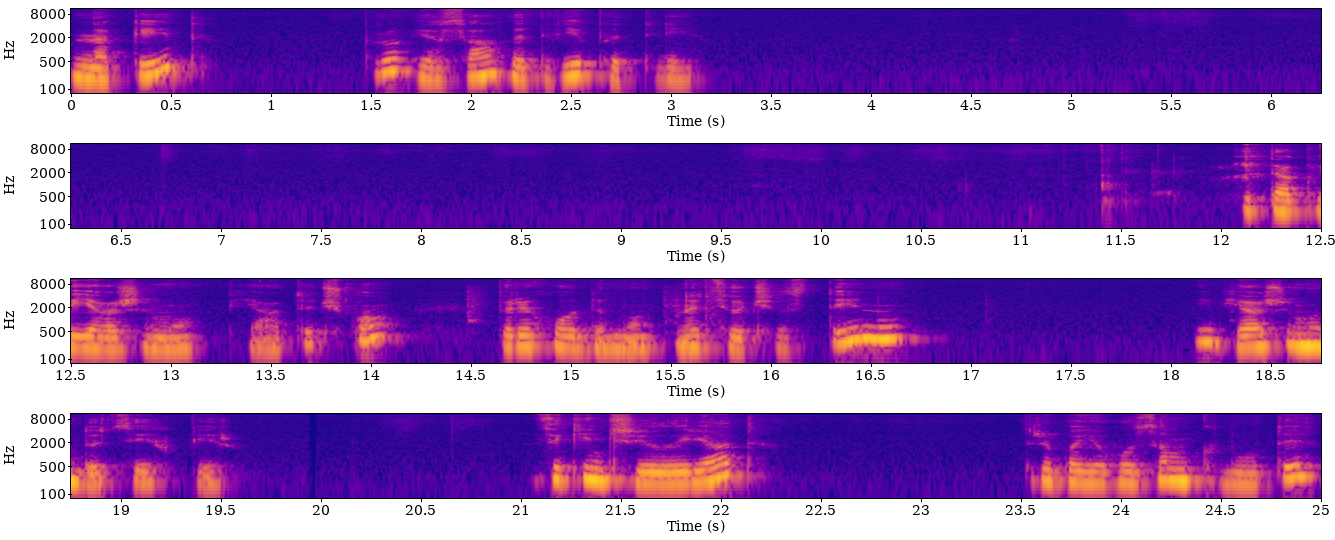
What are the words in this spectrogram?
накид, пров'язали дві петлі. І так в'яжемо п'яточку, переходимо на цю частину і в'яжемо до цих пір. Закінчили ряд, треба його замкнути,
